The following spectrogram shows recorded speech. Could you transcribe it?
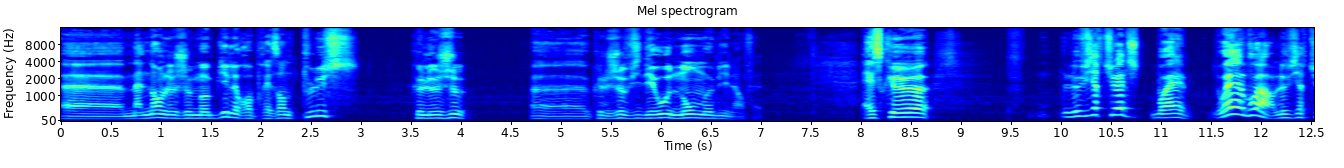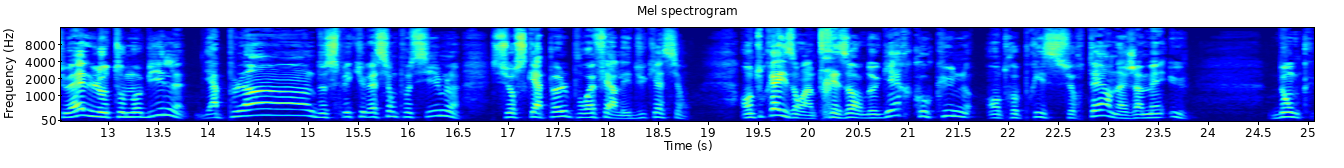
euh, maintenant le jeu mobile représente plus que le jeu, que le jeu vidéo non mobile en fait. Est-ce que le virtuel, ouais, ouais, à voir. Le virtuel, l'automobile, il y a plein de spéculations possibles sur ce qu'Apple pourrait faire, l'éducation. En tout cas, ils ont un trésor de guerre qu'aucune entreprise sur Terre n'a jamais eu. Donc,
